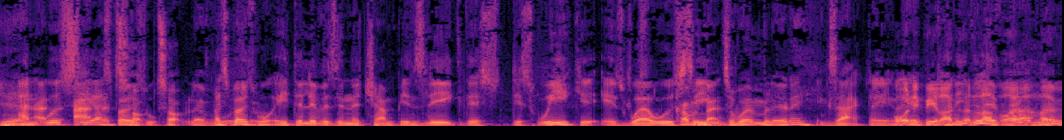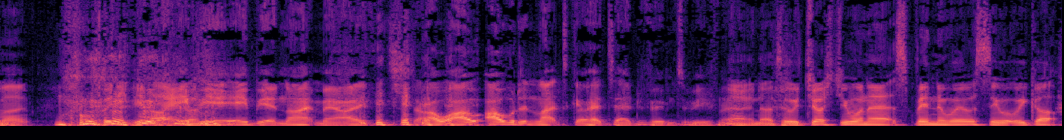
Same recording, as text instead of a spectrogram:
Yeah, and we'll see. at I suppose. top- top level I suppose what he delivers in the Champions League this this week is where we'll see. Coming see. back to Wembley, isn't he? Exactly. What would he be like on deliver Love at Island, though, home? What would he be like? it'd be, it'd be a nightmare. I, I, I, I wouldn't like to go head to head with him, to be fair. No, not at all. Josh, do you want to spin the wheel, see what we got?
